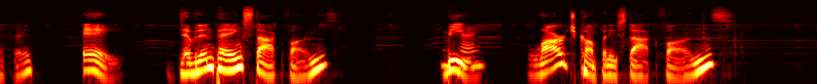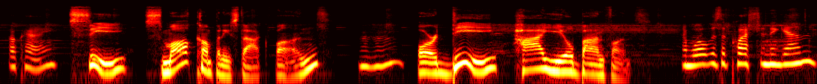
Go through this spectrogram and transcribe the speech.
Okay. A. Dividend paying stock funds. B. Okay. Large company stock funds. Okay. C. Small company stock funds. Mm-hmm. Or D. High yield bond funds. And what was the question again?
